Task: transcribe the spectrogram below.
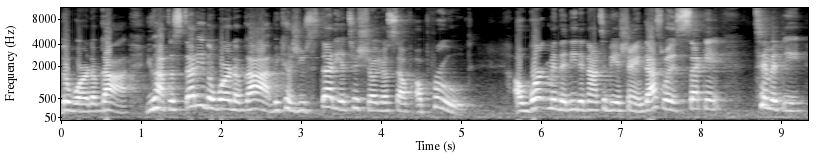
the word of God. You have to study the word of God because you study it to show yourself approved. A workman that needed not to be ashamed. That's what Second Timothy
